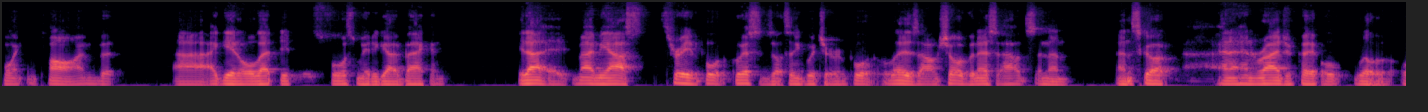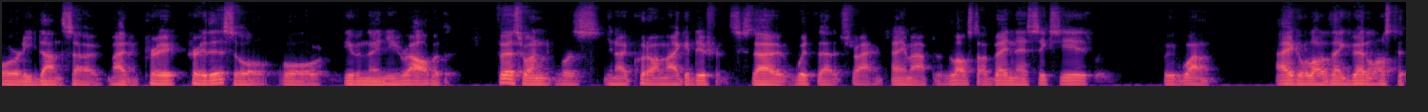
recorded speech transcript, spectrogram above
point in time. But uh, again, all that did was force me to go back and you know, it made me ask three important questions, I think, which are important for leaders. I'm sure Vanessa Hudson and, and Scott and, and a range of people will have already done so, maybe pre, pre this or, or given their new role. But the First one was, you know, could I make a difference? So with that Australian team after the loss, I've been there six years. We we won a lot of things. We hadn't lost it.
